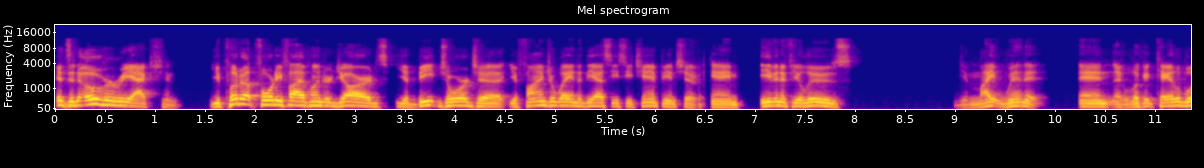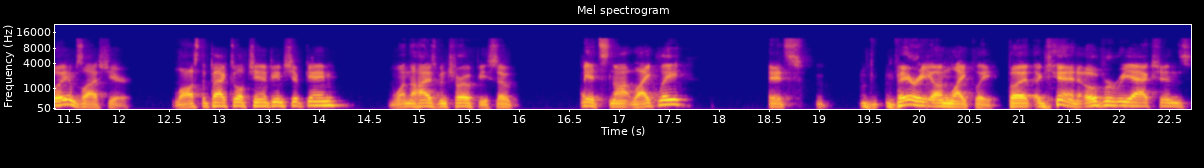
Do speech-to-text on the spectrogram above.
it's an overreaction. You put up 4,500 yards, you beat Georgia, you find your way into the SEC championship game. Even if you lose, you might win it. And like, look at Caleb Williams last year, lost the Pac 12 championship game, won the Heisman Trophy. So it's not likely. It's very unlikely. But again, overreactions.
